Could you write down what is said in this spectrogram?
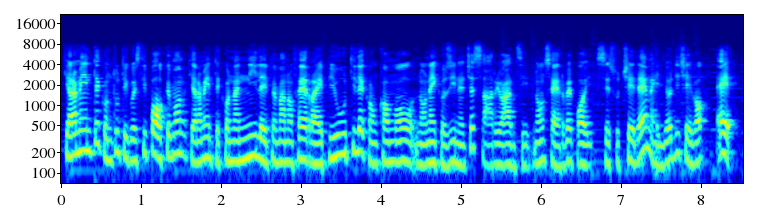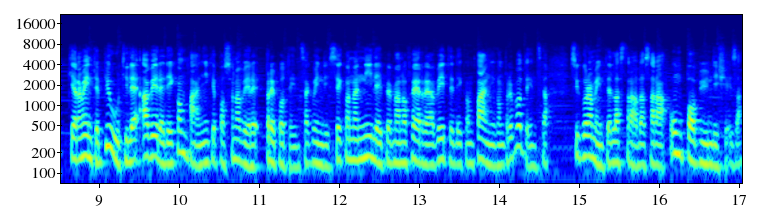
Chiaramente con tutti questi Pokémon, chiaramente con Annile e Manoferra è più utile, con Combo non è così necessario, anzi non serve, poi se succede è meglio, dicevo, è chiaramente più utile avere dei compagni che possono avere prepotenza, quindi se con Annile e Manoferre avete dei compagni con prepotenza, sicuramente la strada sarà un po' più in discesa.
